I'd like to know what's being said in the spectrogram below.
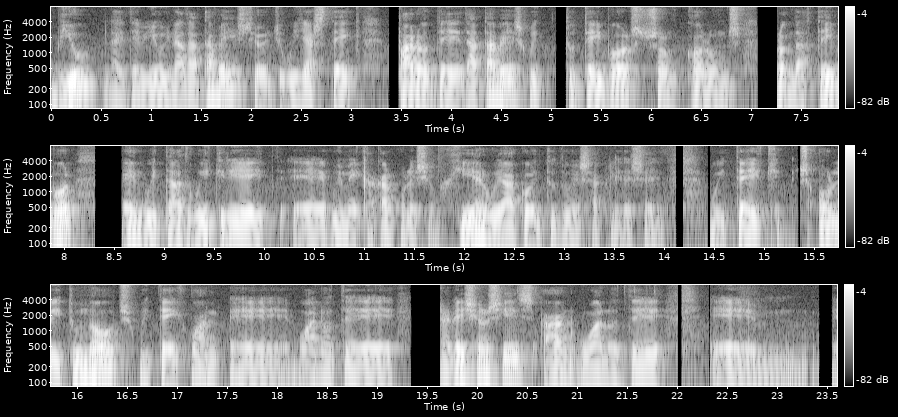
view like the view in a database. So we just take part of the database with two tables some columns from that table and with that we create uh, we make a calculation. Here we are going to do exactly the same. We take only two nodes. We take one uh, one of the relationships and one of the um, uh,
